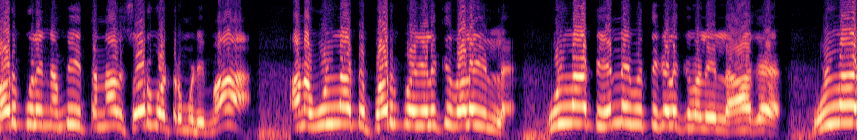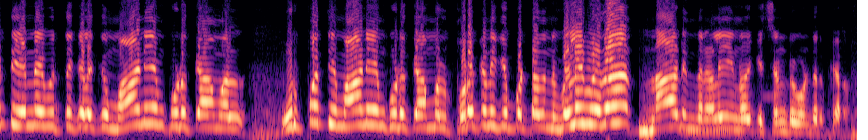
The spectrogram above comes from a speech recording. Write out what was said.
பருப்புகளையும் நம்பி இத்தனை நாள் சோறு போட்ட முடியுமா? ஆனா உள்நாட்டு பருப்புகளுக்கு விலை இல்லை. உள்நாட்டு எண்ணெய் வித்துக்களுக்கு விலை இல்லை. ஆக உள்நாட்டு எண்ணெய் வித்துக்களுக்கு மானியம் கொடுக்காமல் உற்பத்தி மானியம் கொடுக்காமல் புறக்கணிக்கப்பட்டதன் விளைவுதான் நாடு இந்த நிலையை நோக்கி சென்று கொண்டிருக்கிறது.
